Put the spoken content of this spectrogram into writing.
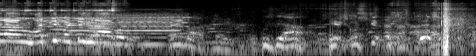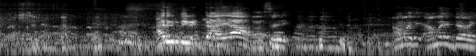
கிராமம் அத்திப்பட்டு கிராமம். குஸ்தியா? குஸ்தி அறிந்து விட்டாயா? சரி. அமைதி அமைதி தேவை.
